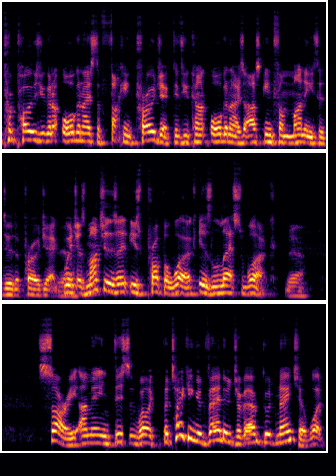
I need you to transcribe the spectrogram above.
propose you're going to organize the fucking project if you can't organize asking for money to do the project, Yeah. which, as much as it is proper work, is less work. Yeah. Sorry, I mean, this is, well, they're taking advantage of our good nature. What?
